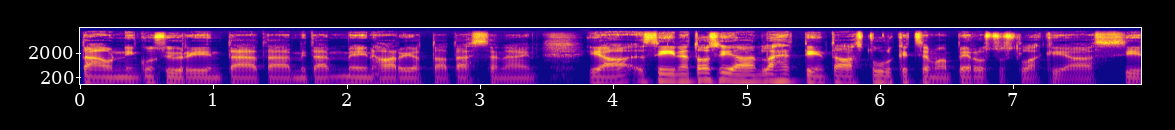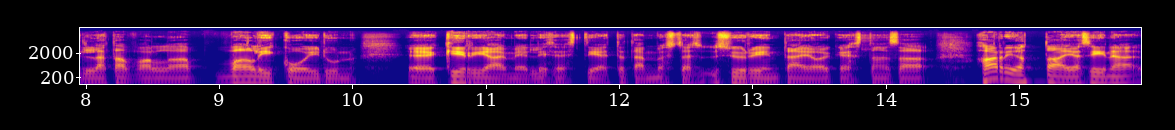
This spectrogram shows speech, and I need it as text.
tämä on niin kuin syrjintää, tämä mitä mein harjoittaa tässä näin. Ja siinä tosiaan lähdettiin taas tulkitsemaan perustuslakia sillä tavalla valikoidun kirjaimellisesti, että tämmöistä syrjintää ei oikeastaan saa harjoittaa ja siinä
